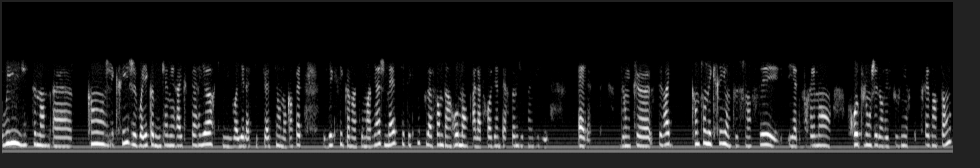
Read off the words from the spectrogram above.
Oui, justement. Euh, quand j'écris, je voyais comme une caméra extérieure qui voyait la situation. Donc en fait, j'écris comme un témoignage, mais c'est écrit sous la forme d'un roman à la troisième personne du singulier, elle. Donc euh, c'est vrai que quand on écrit, on peut se lancer et être vraiment replongé dans les souvenirs. C'est très intense,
